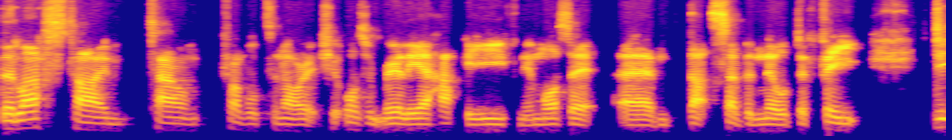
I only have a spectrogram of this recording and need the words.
The last time Town travelled to Norwich, it wasn't really a happy evening, was it? Um, that seven 0 defeat do,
